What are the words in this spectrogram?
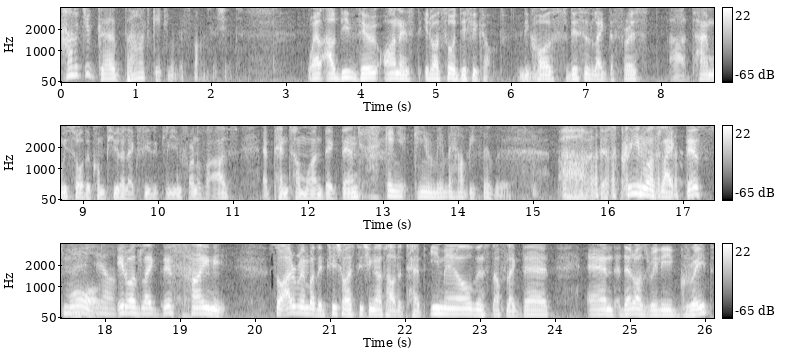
How did you go about getting the sponsorships? well, I'll be very honest. It was so difficult because this is like the first uh, time we saw the computer like physically in front of us at Pentium One back then. Can you can you remember how big they were? Oh, the screen was like this small. Yeah. It was like this tiny. So I remember the teacher was teaching us how to type emails and stuff like that, and that was really great.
